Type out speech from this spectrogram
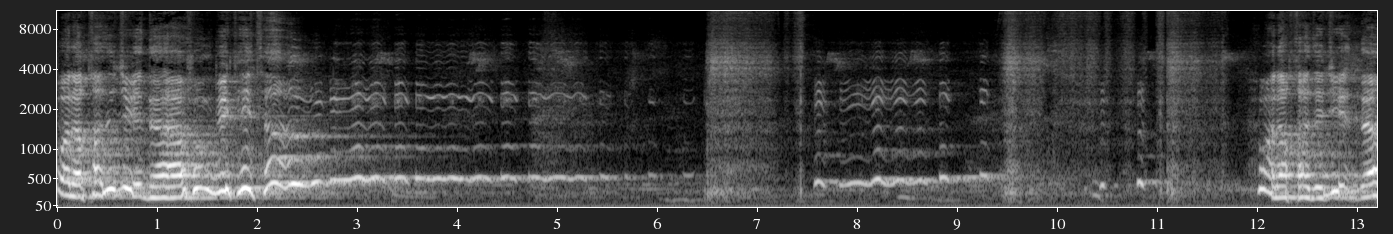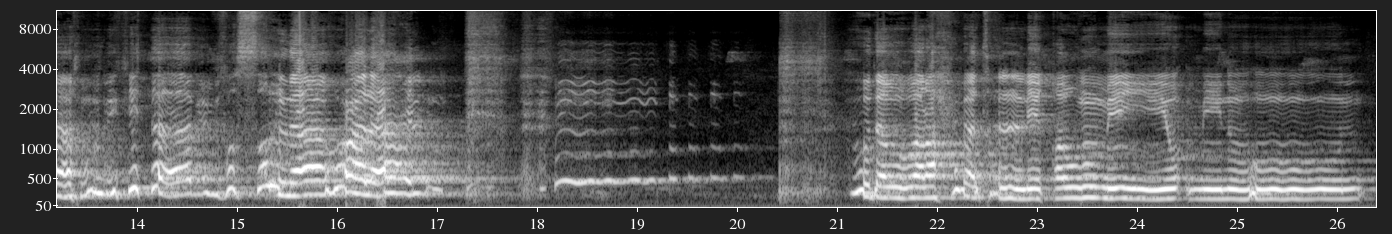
ولقد جئناهم بكتاب. ولقد جئناهم بكتاب فصلناه على علم. هدى ورحمة لقوم يؤمنون.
